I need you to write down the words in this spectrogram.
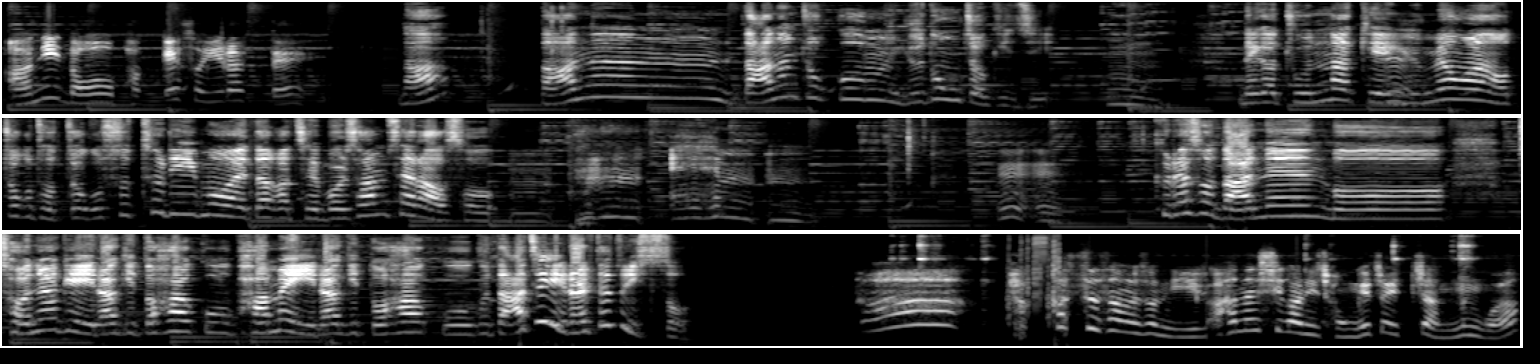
아니, 너 밖에서 일할 때. 나? 나는 나는 조금 유동적이지. 응. 내가 존나 걔 응. 유명한 어쩌고 저쩌고 스트리머에다가 재벌 3세라서 음. 에헴 음. 응, 응. 그래서 나는 뭐 저녁에 일하기도 하고 밤에 일하기도 하고 그 낮에 일할 때도 있어. 바깥 세상에서는 일하는 시간이 정해져 있지 않는 거야?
